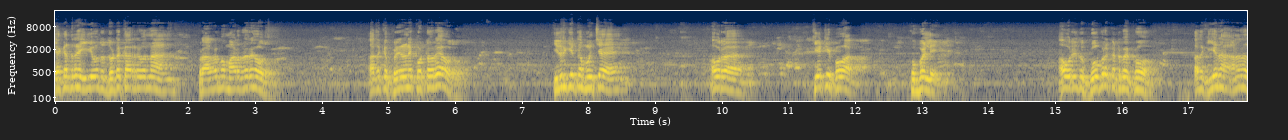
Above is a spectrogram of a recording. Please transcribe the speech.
ಯಾಕಂದರೆ ಈ ಒಂದು ದೊಡ್ಡ ಕಾರ್ಯವನ್ನು ಪ್ರಾರಂಭ ಮಾಡಿದರೆ ಅವರು. ಅದಕ್ಕೆ ಪ್ರೇರಣೆ ಕೊಟ್ಟವರೇ ಅವರು. ಇದಕ್ಕಿಂತ ಮುಂಚೆ ಅವರ ಕೆ ಟಿ ಪವಾರ್ ಹುಬ್ಬಳ್ಳಿ, ಅವರಿದು ಗೋಪುರ ಕಟ್ಟಬೇಕು, ಅದಕ್ಕೆ ಏನು ಹಣದ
